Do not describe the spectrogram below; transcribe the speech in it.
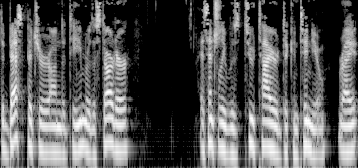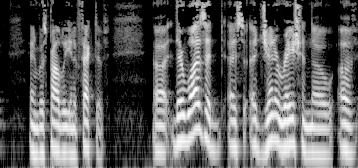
the best pitcher on the team or the starter essentially was too tired to continue, right, and was probably ineffective. Uh, there was a, a, a generation though of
